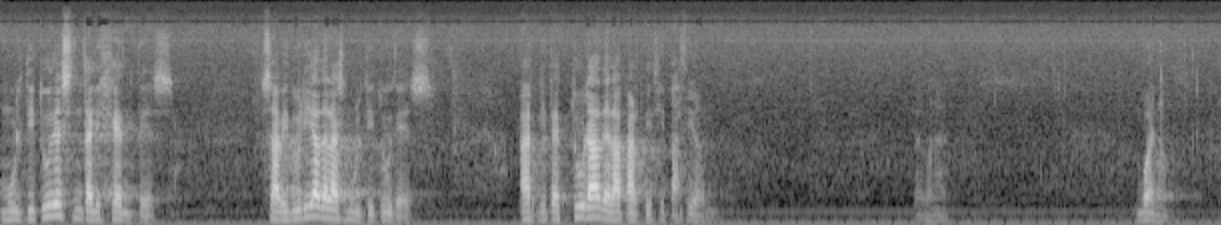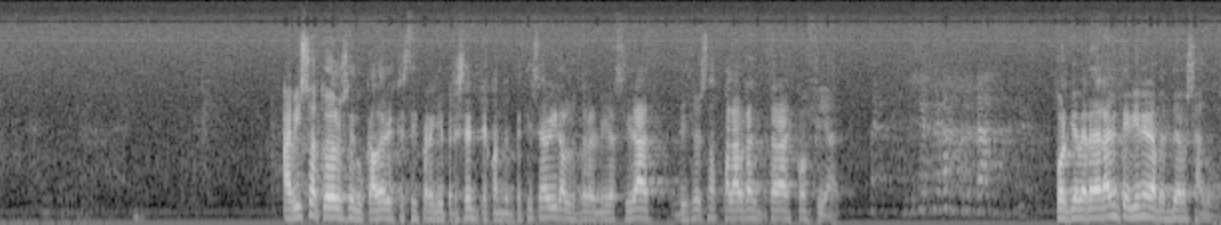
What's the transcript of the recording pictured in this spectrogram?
multitudes inteligentes, sabiduría de las multitudes, arquitectura de la participación. Bueno, aviso a todos los educadores que estéis por aquí presentes, cuando empecéis a oír a los de la universidad, dicho estas palabras, empezar a desconfiar. Porque verdaderamente vienen a aprenderos algo.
